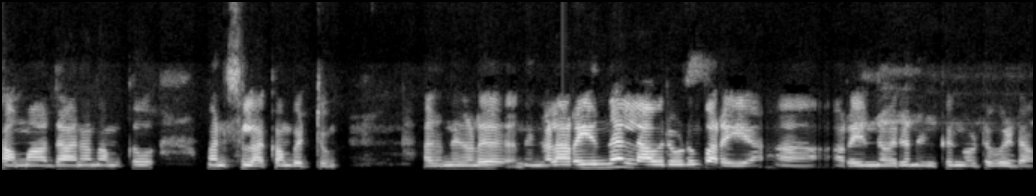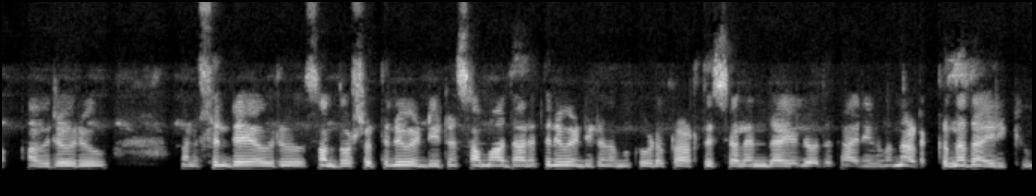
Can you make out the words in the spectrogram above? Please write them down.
സമാധാനം നമുക്ക് മനസ്സിലാക്കാൻ പറ്റും. അത് നിങ്ങൾ നിങ്ങൾ അറിയുന്ന എല്ലാവരോടും പറയുക. അറിയുന്നവരെ നിങ്ങൾക്ക് ഇങ്ങോട്ട് വിടാം. അവരൊരു മനസ്സിന്റെ ഒരു സന്തോഷത്തിന് വേണ്ടിയിട്ടും സമാധാനത്തിന് വേണ്ടിയിട്ടും നമുക്ക് ഇവിടെ പ്രാർത്ഥിച്ചാൽ എന്തായാലും അത് കാര്യങ്ങൾ നടക്കുന്നതായിരിക്കും.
